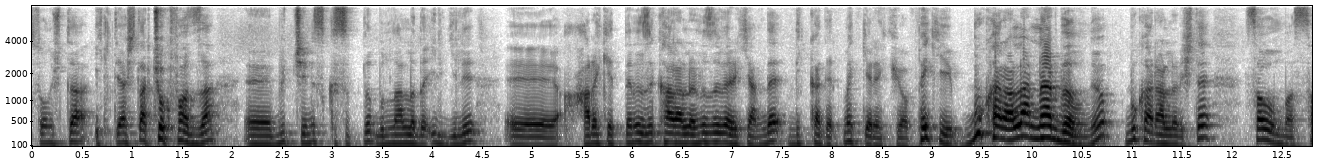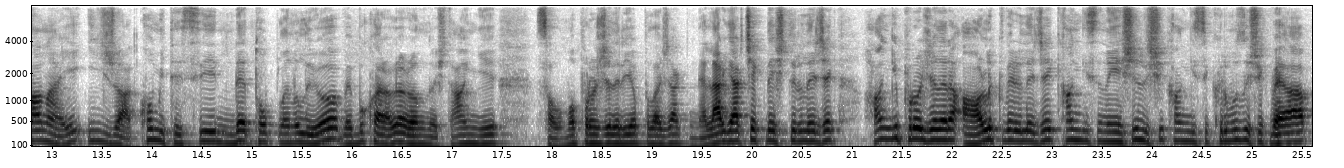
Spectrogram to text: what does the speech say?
sonuçta ihtiyaçlar çok fazla. E, bütçeniz kısıtlı. Bunlarla da ilgili e, hareketlerinizi, kararlarınızı verirken de dikkat etmek gerekiyor. Peki bu kararlar nerede alınıyor? Bu kararlar işte Savunma Sanayi İcra Komitesi'nde toplanılıyor ve bu kararlar alınıyor. İşte hangi savunma projeleri yapılacak, neler gerçekleştirilecek, hangi projelere ağırlık verilecek, hangisine yeşil ışık, hangisi kırmızı ışık veya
